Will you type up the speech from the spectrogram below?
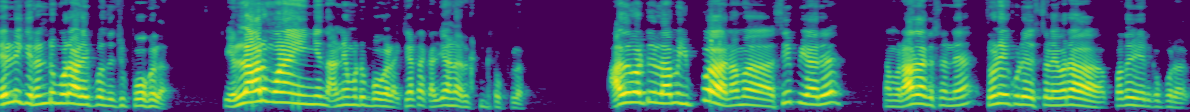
டெல்லிக்கு ரெண்டு முறை அழைப்பு வந்துச்சு போகலை. எல்லாரும் போனால் இங்கே இந்த அண்ணன் மட்டும் போகலை. கேட்டால் கல்யாணம் இருக்குன்றப்பில். அது மட்டும் இல்லாமல் இப்போ நம்ம சிபிஆர் நம்ம ராதாகிருஷ்ணன் துணை குடியரசுத் தலைவராக பதவி ஏற்க போகிறார்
